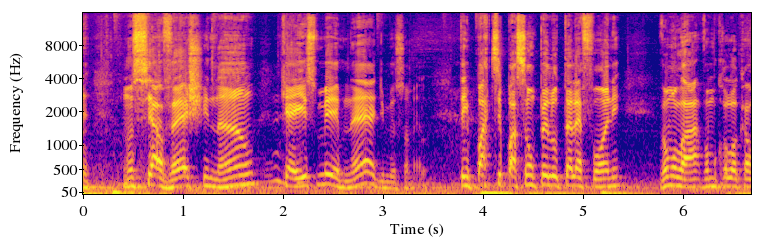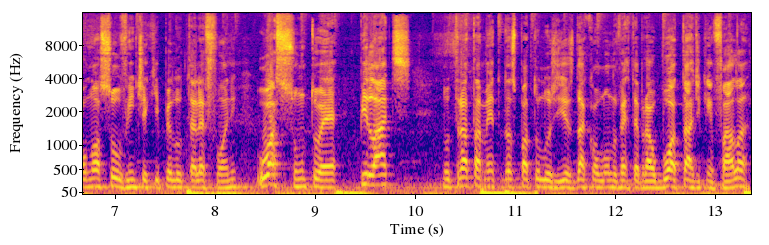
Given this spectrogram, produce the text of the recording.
não se aveste, não, que é isso mesmo, né, Edmilson Mello? Tem participação pelo telefone. Vamos lá, vamos colocar o nosso ouvinte aqui pelo telefone. O assunto é Pilates no tratamento das patologias da coluna vertebral. Boa tarde, quem fala?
